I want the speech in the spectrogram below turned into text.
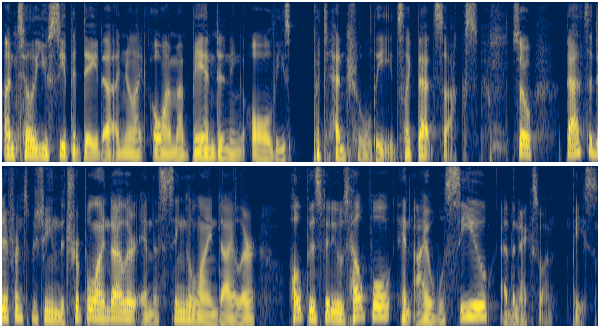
until you see the data and you're like, "Oh, I'm abandoning all these potential leads." Like that sucks. So, that's the difference between the triple line dialer and the single line dialer. Hope this video was helpful and I will see you at the next one. Peace.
